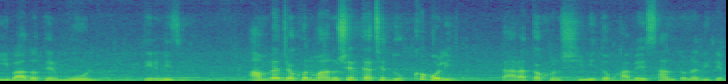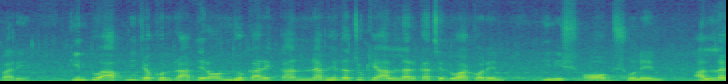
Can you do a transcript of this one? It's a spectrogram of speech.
ইবাদতের মূল। তিরমিজি, আমরা যখন মানুষের কাছে দুঃখ বলি তারা তখন সীমিতভাবে সান্ত্বনা দিতে পারে। কিন্তু আপনি যখন রাতের অন্ধকারে কান্না ভেজা চোখে আল্লাহর কাছে দোয়া করেন, তিনি সব শোনেন, আল্লাহ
